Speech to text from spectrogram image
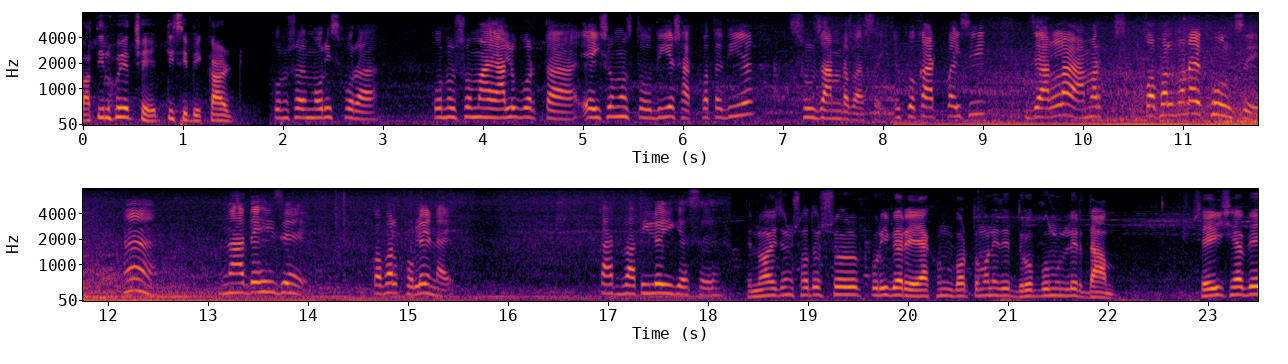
বাতিল হয়েছে টিসিবি কার্ড। কোনো সময় মরিচ পোড়া, কোনো সময় আলু ভর্তা, এই সমস্ত দিয়ে শাক পাতা দিয়ে সুজ আন্ডা বাসাই একটু কাঠ পাইছি যে আল্লাহ, আমার কপাল মনে হয় খুলছে হ্যাঁ? না দেখি যে কপাল খোলে নাই। কাঠ বাতিল হয়ে গেছে। নয়জন সদস্য পরিবারে এখন বর্তমানে যে দ্রব্যমূল্যের দাম, সেই হিসাবে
